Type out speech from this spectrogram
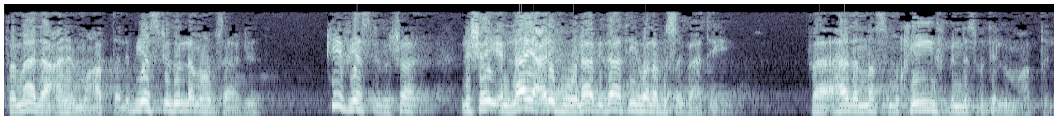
فماذا عن المعطل؟ بيسجد ولا ما هو بساجد؟ كيف يسجد؟ لشيء لا يعرفه لا بذاته ولا بصفاته. فهذا النص مخيف بالنسبة للمعطل.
